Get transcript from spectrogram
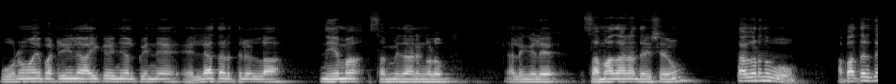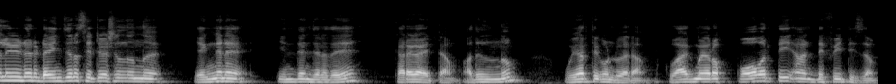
പൂർണമായി പട്ടിണിയിലായി കഴിഞ്ഞാൽ പിന്നെ എല്ലാ തരത്തിലുള്ള നിയമ സംവിധാനങ്ങളും അല്ലെങ്കിൽ സമാധാന അന്തരീക്ഷവും തകർന്നു പോകും. അപ്പോൾ അത്തരത്തിലുള്ള ഒരു ഡേഞ്ചറസ് സിറ്റുവേഷനിൽ നിന്ന് എങ്ങനെ ഇന്ത്യൻ ജനതയെ കരകയറ്റാം? അതിൽ നിന്നും ഉയർത്തിക്കൊണ്ടുവരാം. Quagmire of poverty and defeatism.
